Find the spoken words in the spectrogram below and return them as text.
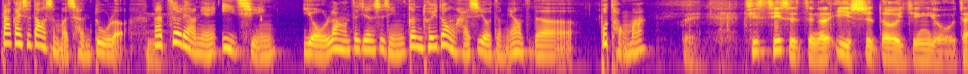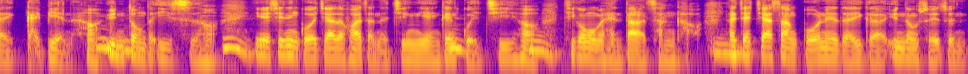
大概是到什么程度了？那这两年疫情有让这件事情更推动，还是有怎么样子的不同吗？对，其实其实整个意识都已经有在改变了哈，运动的意识哈，因为先进国家的发展的经验跟轨迹哈，提供我们很大的参考。那再加上国内的一个运动水准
